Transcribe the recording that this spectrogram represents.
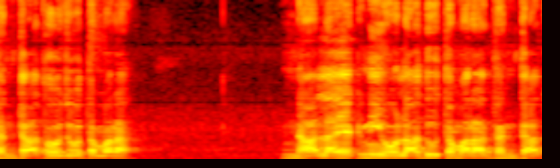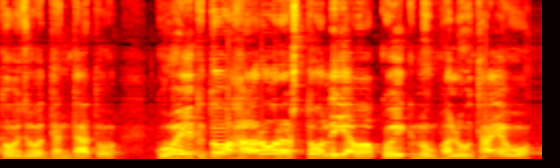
ધંધા તો જો તમારા. નાલાયકની ઓલાદું તમારા ધંધા તો જો ધંધા તો. કોઈક તો સારો રસ્તો લઈ આવો, કોઈકનું ભલું થાય એવો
